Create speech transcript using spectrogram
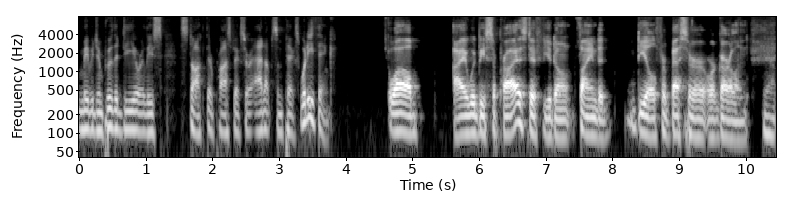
maybe to improve the D or at least stock their prospects or add up some picks. What do you think? Well, I would be surprised if you don't find a deal for Boeser or Garland. Yeah.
